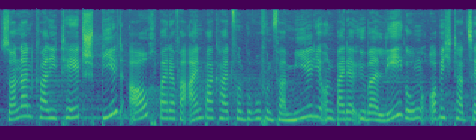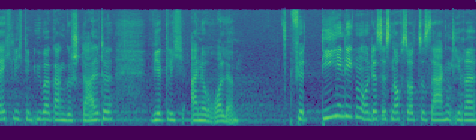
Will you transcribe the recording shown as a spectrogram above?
sondern Qualität spielt auch bei der Vereinbarkeit von Beruf und Familie und bei der Überlegung, ob ich tatsächlich den Übergang gestalte, wirklich eine Rolle. Für diejenigen, und das ist noch sozusagen ihre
